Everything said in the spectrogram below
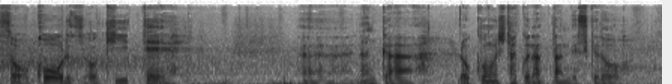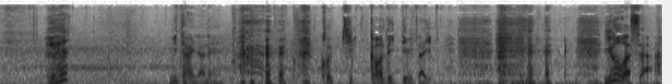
そうコールズを聞いてなんか録音したくなったんですけどえ？っみたいなね。こっち側で行ってみたい。要はさ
